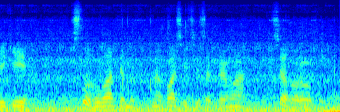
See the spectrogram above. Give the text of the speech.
які слугуватимуть на пасіці, зокрема, цього року.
